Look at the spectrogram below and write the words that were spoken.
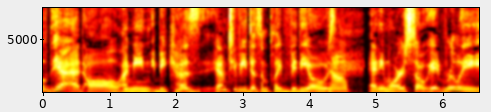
all. yeah, at all. I mean, because MTV doesn't play videos no. anymore. So it really,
